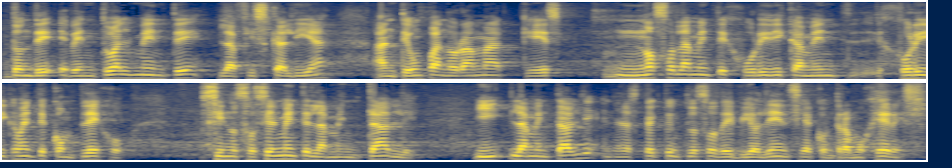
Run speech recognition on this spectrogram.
donde eventualmente la Fiscalía, ante un panorama que es no solamente jurídicamente, jurídicamente complejo, sino socialmente lamentable, y lamentable en el aspecto incluso de violencia contra mujeres,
